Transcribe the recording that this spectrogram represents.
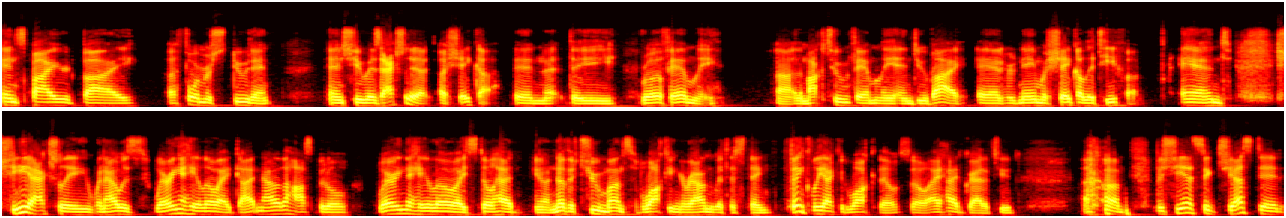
inspired by a former student, and she was actually a, a sheikha in the royal family, uh, the Maktoum family in Dubai, and her name was Sheikha Latifa. And she actually, when I was wearing a halo, I had gotten out of the hospital. Wearing the halo, I still had you know another two months of walking around with this thing. Thankfully, I could walk though, so I had gratitude. Um, but she had suggested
